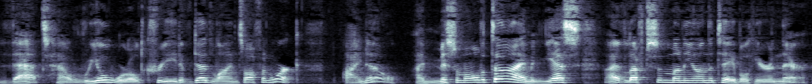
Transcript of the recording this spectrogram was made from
that's how real world creative deadlines often work. I know, I miss them all the time, and yes, I've left some money on the table here and there,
